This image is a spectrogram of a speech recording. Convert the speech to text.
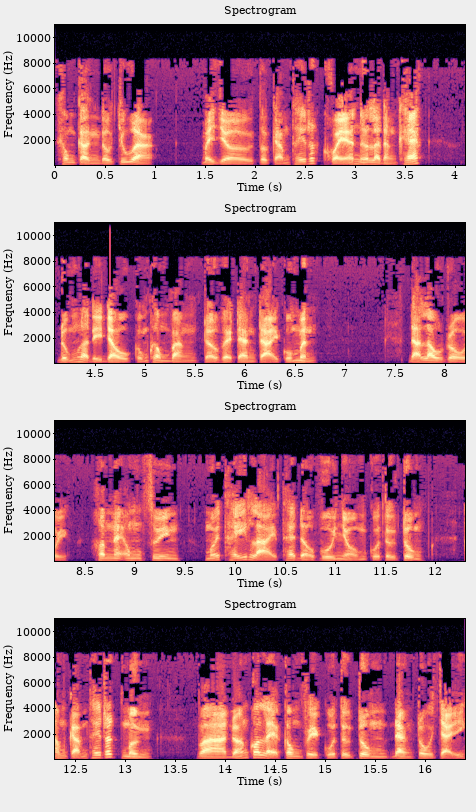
Không cần đâu chú ạ, bây giờ tôi cảm thấy rất khỏe nữa là đằng khác, đúng là đi đâu cũng không bằng trở về trang trại của mình. Đã lâu rồi, hôm nay ông Xuyên mới thấy lại thái độ vui nhộn của Tử Trung, ông cảm thấy rất mừng, và đoán có lẽ công việc của Tử Trung đang trôi chảy,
